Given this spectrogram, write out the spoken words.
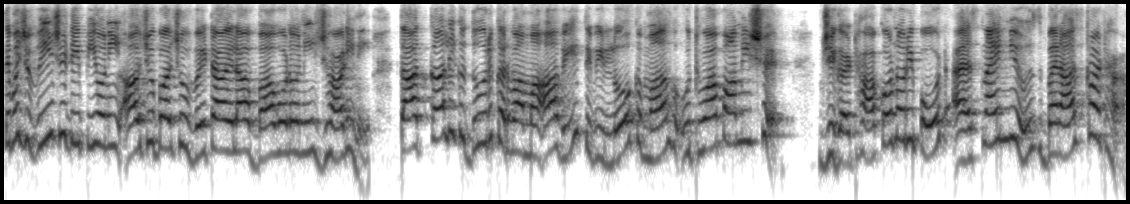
તેમજ વીજ ડીપીઓની આજુબાજુ વેટાયેલા બાવળોની જાળીને તાત્કાલિક દૂર કરવામાં આવે તેવી લોક માંગ ઉઠવા પામી છે. જીગર ઠાકોરનો report S nine news Banaskantha.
